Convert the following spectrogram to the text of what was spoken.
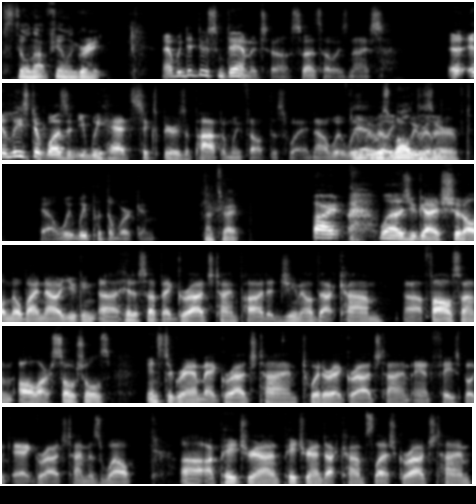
still not feeling great. And we did do some damage though, so that's always nice. At, least it wasn't. We had six beers a pop and we felt this way. No, we, we, yeah, we it was really, well we really- deserved. yeah, we, we put the work in. That's right. All right. Well, as you guys should all know by now, you can uh, hit us up at garagetimepod at gmail.com. Uh, follow us on all our socials Instagram at Garage Time, Twitter at Garage Time, and Facebook at Garage Time as well. Uh, our Patreon, patreon.com slash Garage Time.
